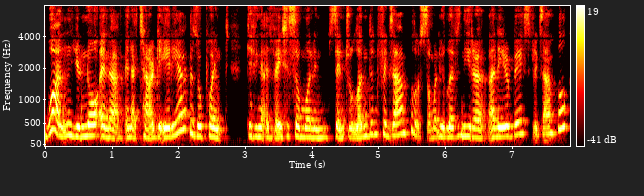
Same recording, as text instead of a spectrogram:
one, you're not in a in a target area. There's no point giving that advice to someone in central London, for example, or someone who lives near a, an airbase, for example.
